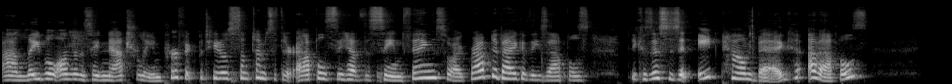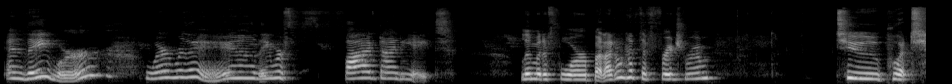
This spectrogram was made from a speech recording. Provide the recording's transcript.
a label on them that say naturally imperfect potatoes. Sometimes if they're apples, they have the same thing. So I grabbed a bag of these apples because this is an eight pound bag of apples. And they were, where were they? They were 5.98 limit of four, but I don't have the fridge room to put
